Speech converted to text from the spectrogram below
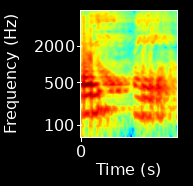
Radio.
